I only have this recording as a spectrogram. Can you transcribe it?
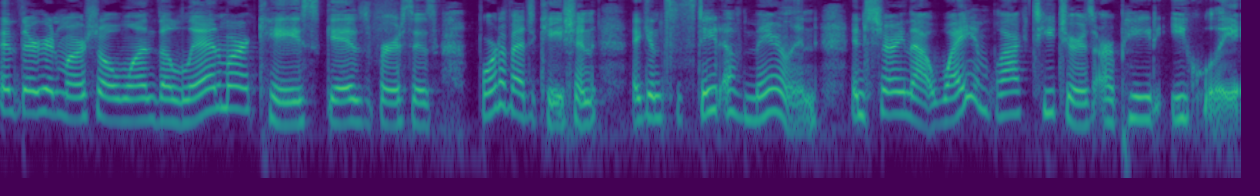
and Thurgood Marshall won the landmark case Gibbs versus Board of Education against the state of Maryland, ensuring that white and black teachers are paid equally.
